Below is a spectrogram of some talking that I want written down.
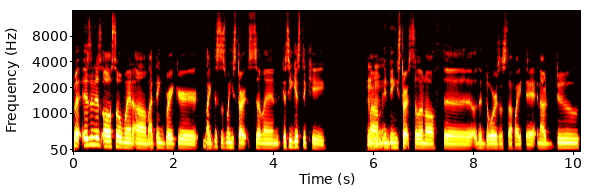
but isn't this also when um I think Brayker like this is when he starts selling because he gets the key um Mhm. and then he starts selling off the the doors and stuff like that. And I do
